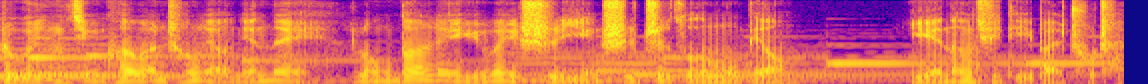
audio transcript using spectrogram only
如果你能尽快完成两年内垄断恋与卫视影视制作的目标，也能去迪拜出差。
